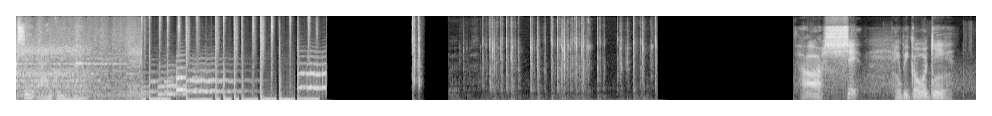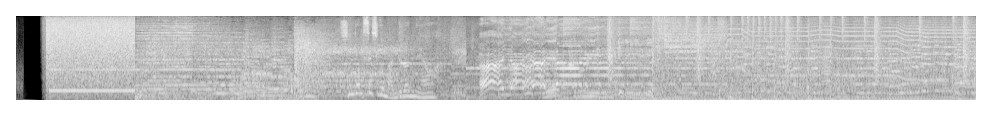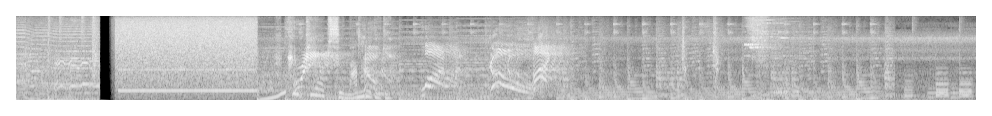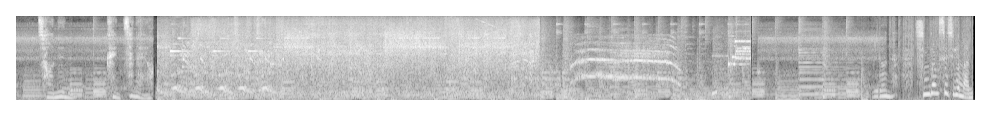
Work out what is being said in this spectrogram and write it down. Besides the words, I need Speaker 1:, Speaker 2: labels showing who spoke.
Speaker 1: 혹시 알고 있나요?
Speaker 2: Oh shit. Here we go again.
Speaker 3: 신경 쓰시게 만들었네요. 큰 피해 없이 마무리되게. 저는 괜찮아요. 이런 신경 쓰시게 만.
